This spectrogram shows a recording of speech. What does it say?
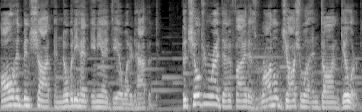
All had been shot and nobody had any idea what had happened. The children were identified as Ronald Joshua and Don Gillard.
